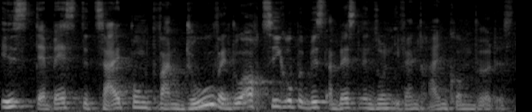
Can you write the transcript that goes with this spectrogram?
ist der beste Zeitpunkt, wann du, wenn du auch Zielgruppe bist, am besten in so ein Event reinkommen würdest.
